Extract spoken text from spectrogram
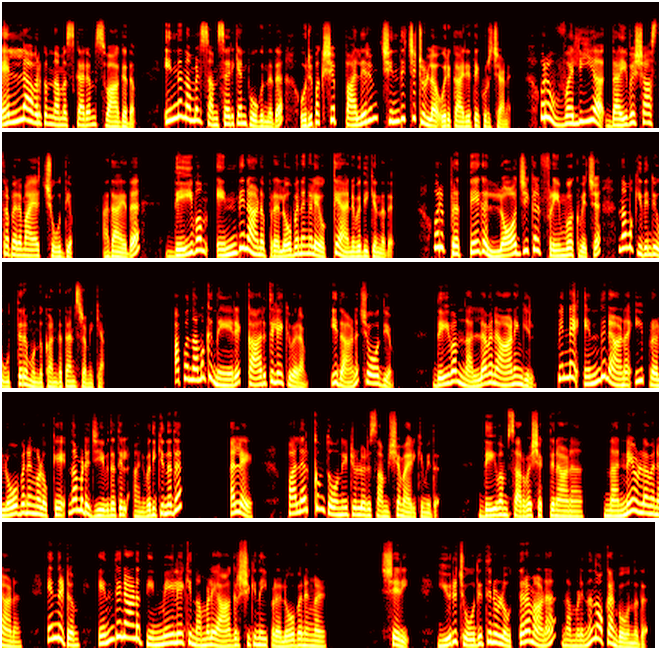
എല്ലാവർക്കും നമസ്കാരം സ്വാഗതം. ഇന്ന് നമ്മൾ സംസാരിക്കാൻ പോകുന്നത് ഒരുപക്ഷെ പലരും ചിന്തിച്ചിട്ടുള്ള ഒരു കാര്യത്തെക്കുറിച്ചാണ്. ഒരു വലിയ ദൈവശാസ്ത്രപരമായ ചോദ്യം. അതായത് ദൈവം എന്തിനാണ് പ്രലോഭനങ്ങളെയൊക്കെ അനുവദിക്കുന്നത്? ഒരു പ്രത്യേക ലോജിക്കൽ ഫ്രെയിംവർക്ക് വെച്ച് നമുക്കിതിന്റെ ഉത്തരമൊന്ന് കണ്ടെത്താൻ ശ്രമിക്കാം. അപ്പൊ നമുക്ക് നേരെ കാര്യത്തിലേക്ക് വരാം. ഇതാണ് ചോദ്യം. ദൈവം നല്ലവനാണെങ്കിൽ പിന്നെ എന്തിനാണ് ഈ പ്രലോഭനങ്ങളൊക്കെ നമ്മുടെ ജീവിതത്തിൽ അനുവദിക്കുന്നത്? അല്ലേ? പലർക്കും തോന്നിയിട്ടുള്ളൊരു സംശയമായിരിക്കും ഇത്. ദൈവം സർവശക്തനാണ് നന്മയുള്ളവനാണ്. എന്നിട്ടും എന്തിനാണ് തിന്മയിലേക്ക് നമ്മളെ ആകർഷിക്കുന്ന ഈ പ്രലോഭനങ്ങൾ? ശരി ഈയൊരു ചോദ്യത്തിനുള്ള ഉത്തരമാണ് നമ്മളിന്ന് നോക്കാൻ പോകുന്നത്.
